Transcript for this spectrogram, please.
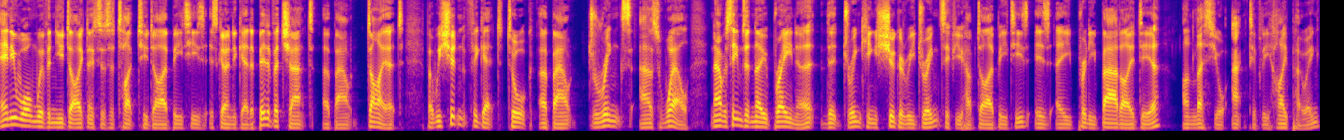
Anyone with a new diagnosis of type 2 diabetes is going to get a bit of a chat about diet, but we shouldn't forget to talk about drinks as well. Now, it seems a no brainer that drinking sugary drinks, if you have diabetes, is a pretty bad idea, unless you're actively hypoing.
